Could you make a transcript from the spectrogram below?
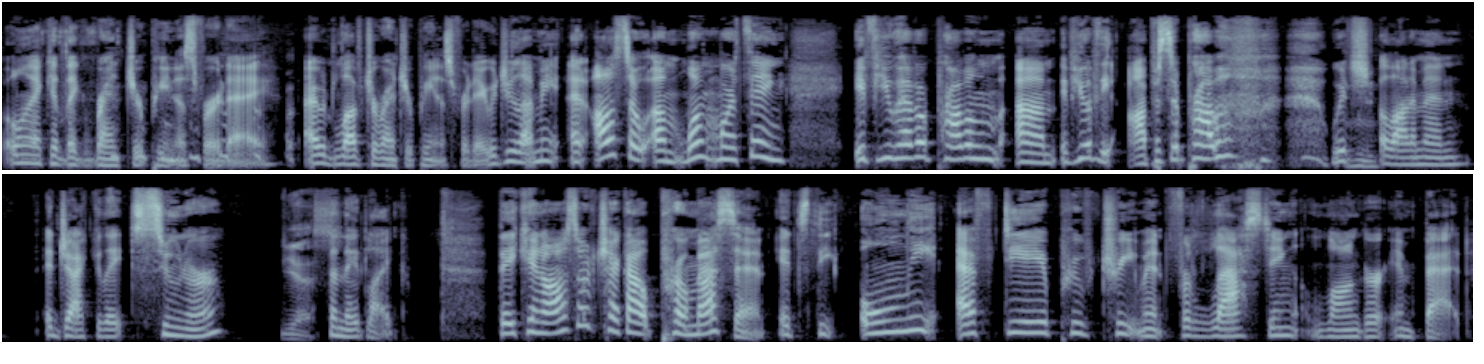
Only I could like rent your penis for a day. I would love to rent your penis for a day. Would you let me? And also, um, one more thing. If you have a problem, um, if you have the opposite problem, which Mm-hmm. a lot of men ejaculate sooner Yes. than they'd like. They can also check out Promescent. It's the only FDA approved treatment for lasting longer in bed.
